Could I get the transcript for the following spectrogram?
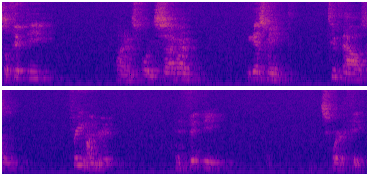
So 50 times 47, it gives me 2,350 square feet.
